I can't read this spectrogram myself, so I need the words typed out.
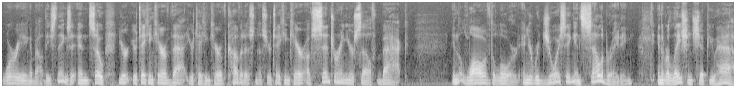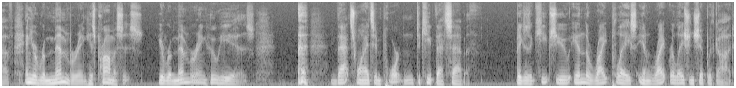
worrying about these things. And so you're you're taking care of that. You're taking care of covetousness. You're taking care of centering yourself back in the law of the Lord, and you're rejoicing and celebrating in the relationship you have, and you're remembering His promises. You're remembering who He is. That's why it's important to keep that Sabbath because it keeps you in the right place, in right relationship with God.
